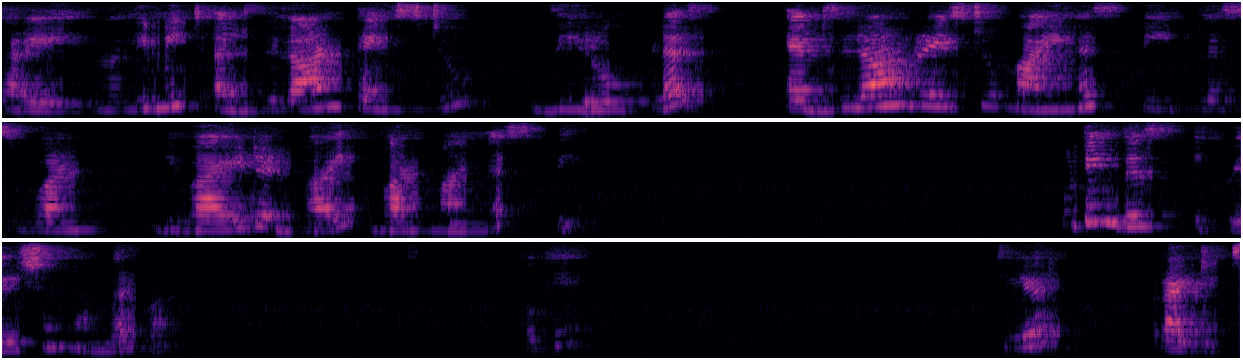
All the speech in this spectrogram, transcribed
sorry limit epsilon tends to 0 plus epsilon raised to minus p plus 1 divided by 1 minus p. Putting this equation number 1. Okay? Clear? Write it.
